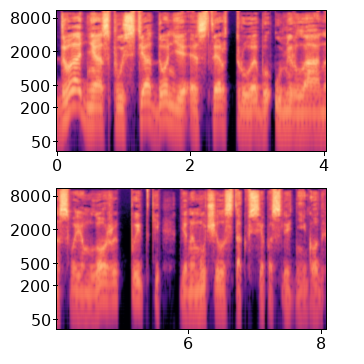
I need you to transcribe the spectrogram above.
Два дня спустя Донья Эстер Труэбо умерла на своем ложе пытки, где намучилась так все последние годы.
